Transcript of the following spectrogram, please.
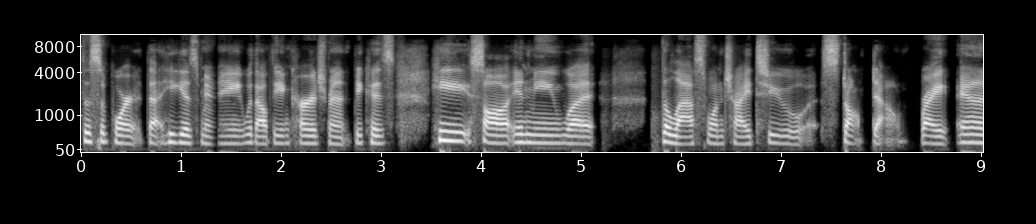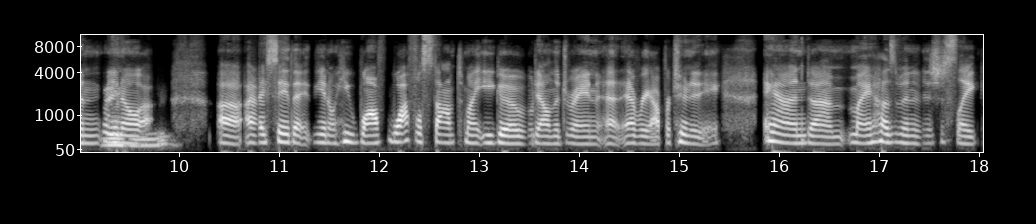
the support that he gives me, without the encouragement, because he saw in me what the last one tried to stomp down, right? And you know, Mhm. uh, I say that you know he waff- waffle stomped my ego down the drain at every opportunity, and um, my husband is just like,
